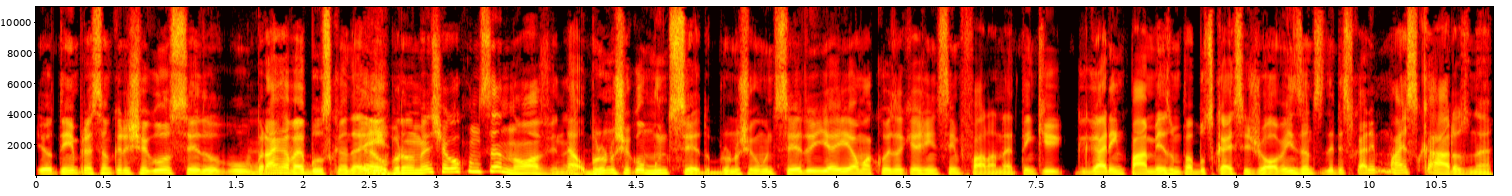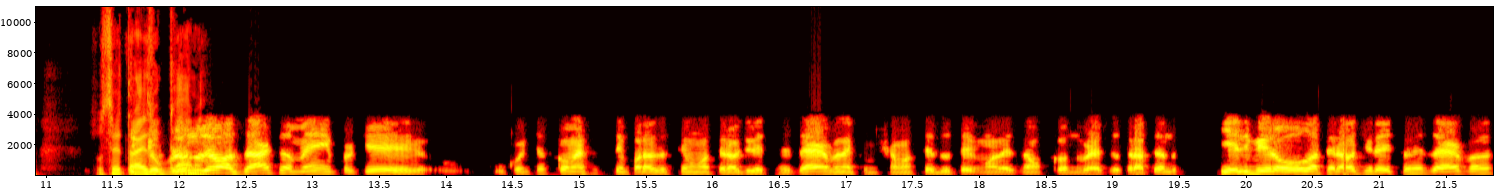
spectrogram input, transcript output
eu tenho a impressão que ele chegou cedo. O É. Braga vai buscando aí. É, o Bruno Mendes chegou com 19, né? Não, o Bruno chegou muito cedo. O Bruno chegou muito cedo e aí é uma coisa que a gente sempre fala, né? Tem que garimpar mesmo pra buscar esses jovens antes deles ficarem mais caros, né? Se você traz E o o Bruno cara... deu azar também, porque o- Corinthians começa essa temporada sem um lateral direito reserva, né? Que o Michel Macedo teve uma lesão, ficou no Brasil tratando, e ele virou o lateral direito reserva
